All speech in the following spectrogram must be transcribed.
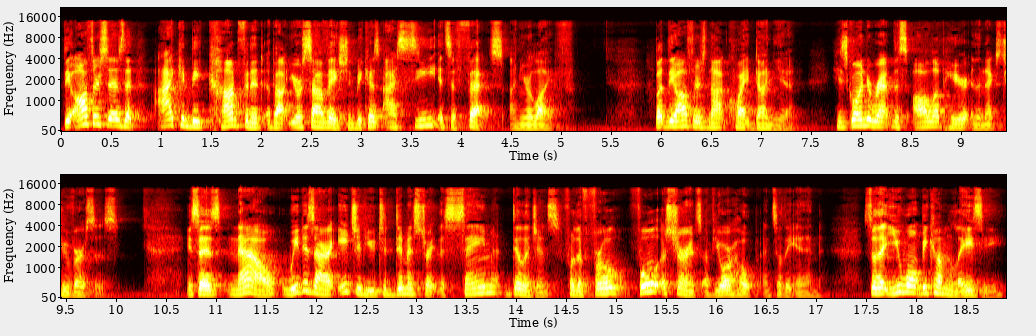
The author says that I can be confident about your salvation because I see its effects on your life. But the author is not quite done yet. He's going to wrap this all up here in the next two verses. He says, Now we desire each of you to demonstrate the same diligence for the full, full assurance of your hope until the end so that you won't become lazy,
